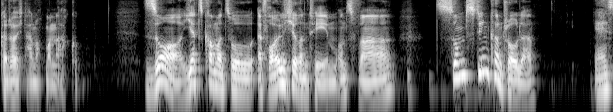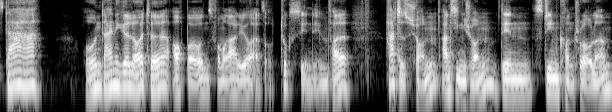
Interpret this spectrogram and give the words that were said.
Könnt ihr euch da nochmal nachgucken. So, jetzt kommen wir zu erfreulicheren Themen und zwar zum Steam Controller. Er ist da. Und einige Leute, auch bei uns vom Radio, also Tuxi in dem Fall, hat es schon, hat ihn schon, den Steam Controller.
